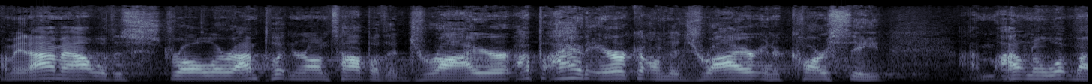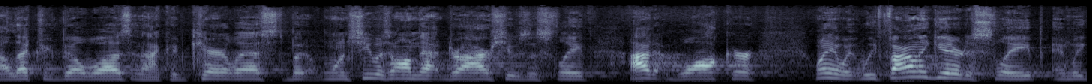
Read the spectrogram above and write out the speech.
I mean, I'm out with a stroller. I'm putting her on top of the dryer. I, I had Erica on the dryer in a car seat. I don't know what my electric bill was, and I could care less. But when she was on that dryer, she was asleep. I'd walk her. Well, anyway, we finally get her to sleep, and, we,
